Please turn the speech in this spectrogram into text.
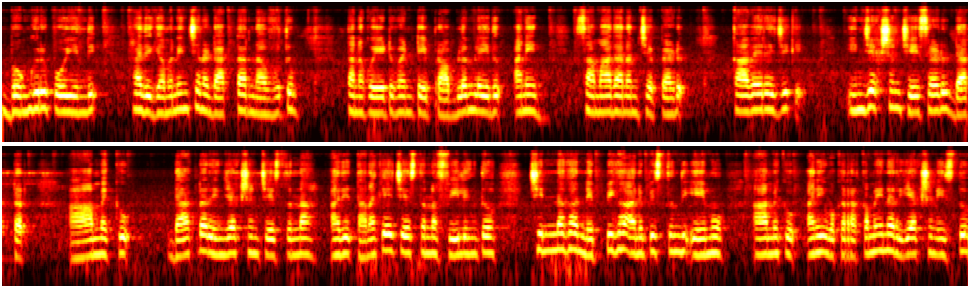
బొంగురు పోయింది అది గమనించిన డాక్టర్ నవ్వుతూ తనకు ఎటువంటి ప్రాబ్లం లేదు అని సమాధానం చెప్పాడు. కావేరేజీకి ఇంజెక్షన్ చేశాడు డాక్టర్. ఆమెకు డాక్టర్ ఇంజెక్షన్ చేస్తున్నా అది తనకే చేస్తున్న ఫీలింగ్తో చిన్నగా నొప్పిగా అనిపిస్తుంది ఏమో ఆమెకు అని ఒక రకమైన రియాక్షన్ ఇస్తూ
